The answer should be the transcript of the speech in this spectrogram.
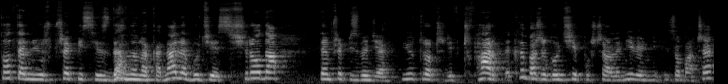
to ten już przepis jest dawno na kanale, bo dzisiaj jest środa. Ten przepis będzie jutro, czyli w czwartek. Chyba, że go dzisiaj puszczę, ale nie wiem, zobaczę.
